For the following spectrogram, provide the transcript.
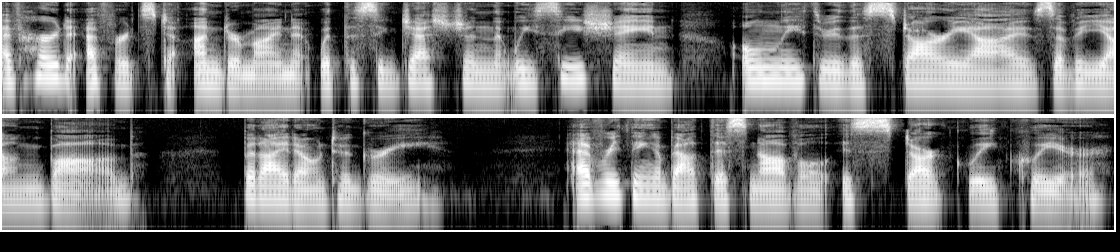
I've heard efforts to undermine it with the suggestion that we see Shane only through the starry eyes of a young Bob, but I don't agree. Everything about this novel is starkly clear,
